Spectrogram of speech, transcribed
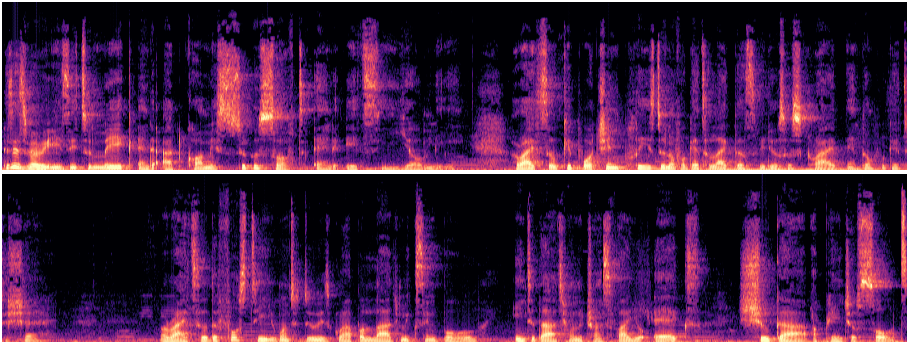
This is very easy to make and the outcome is super soft and it's yummy. All right so keep watching. Please do not forget to like this video subscribe and don't forget to share. All right so the first thing you want to do is grab a large mixing bowl. Into that you want to transfer your eggs sugar a pinch of salt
